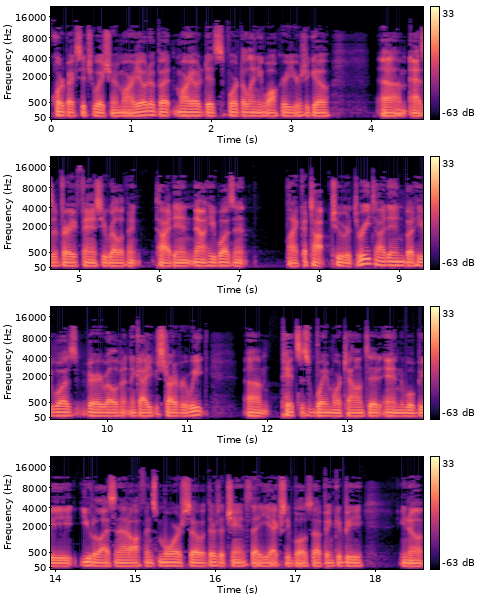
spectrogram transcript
quarterback situation in Mariota, but Mariota did support Delanie Walker years ago um, as a very fantasy relevant tight end. Now he wasn't like a top two or three tight end, but he was very relevant and a guy you could start every week. Um, Pitts is way more talented and will be utilizing that offense more. So there's a chance that he actually blows up and could be, you know,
